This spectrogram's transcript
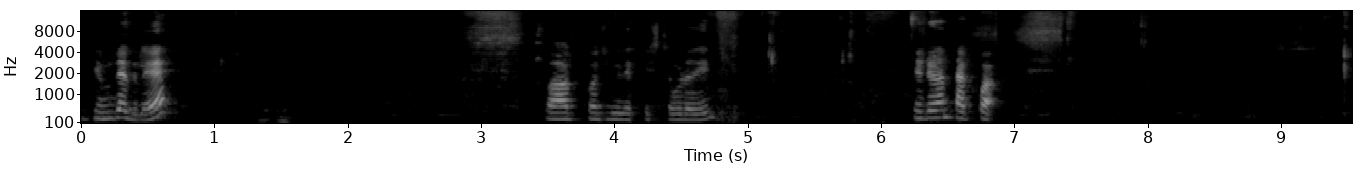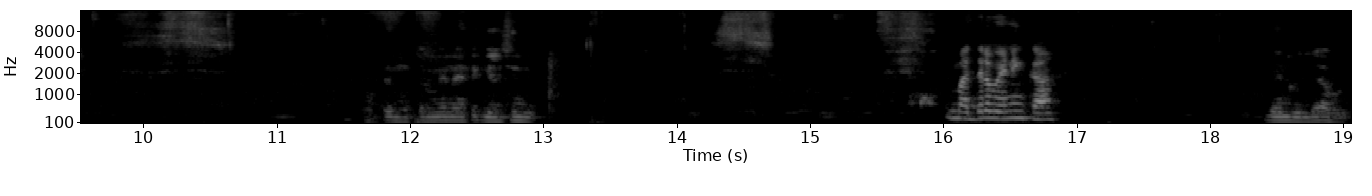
తింటదిలే బాగా కొంచెం ఇది ఎక్కువ ఇష్టపడది. తింటడం తక్కువ. ఓకే మొత్తం మీద అయితే గెలిచింది. మధ్యలో పోయిన ఇంకా? నేను తినలే అప్పుడు.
